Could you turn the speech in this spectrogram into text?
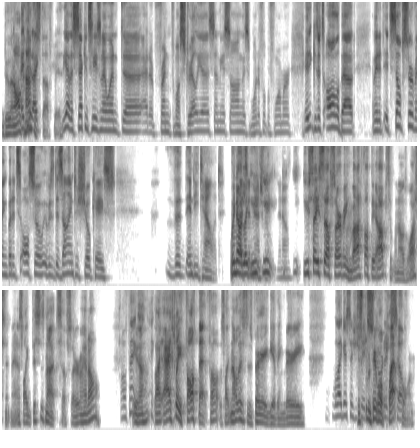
doing all I kinds did. of I- stuff, man. Yeah, the second season I went. Uh, I had a friend from Australia send me a song. This wonderful performer, because it's all about. I mean, it, it's self-serving, but it's also it was designed to showcase the indie talent. We know, like you, you, you know. you, say self-serving, but I thought the opposite when I was watching it, man. It's like this is not self-serving at all. Oh, thanks. you know, thanks. like I actually thought that thought. It's like, no, this is very giving, very well, I guess I should just say it people a started self- platform.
